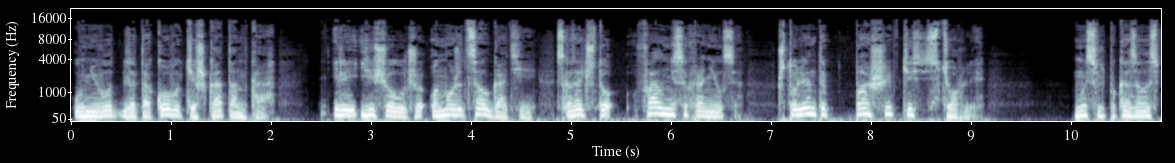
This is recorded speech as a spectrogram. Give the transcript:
У него для такого кишка тонка. Или еще лучше, он может солгать ей, сказать, что файл не сохранился, что ленты по ошибке стерли. Мысль показалась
